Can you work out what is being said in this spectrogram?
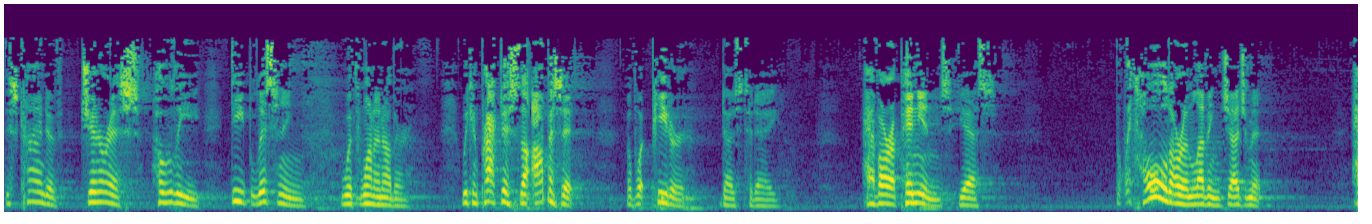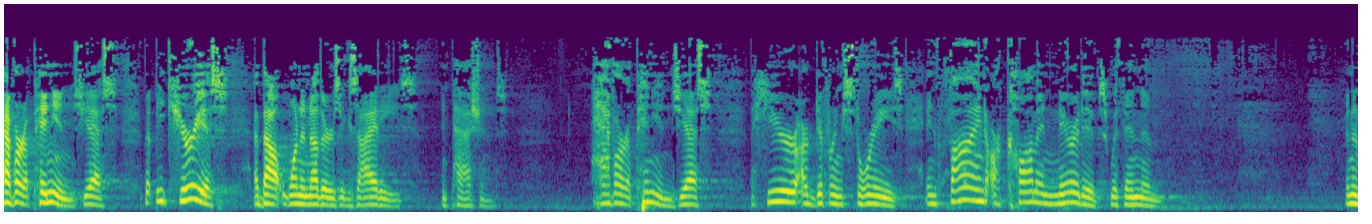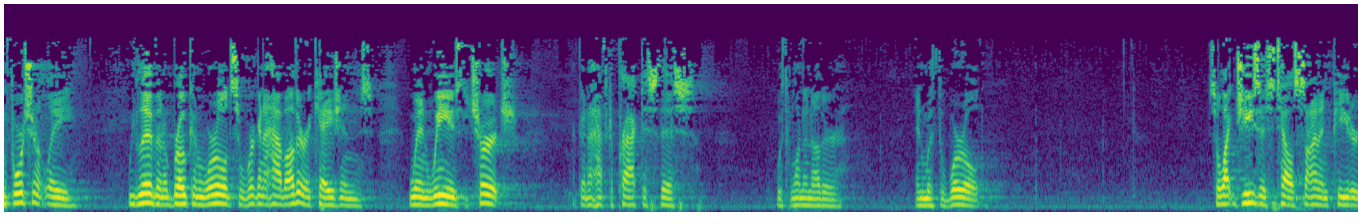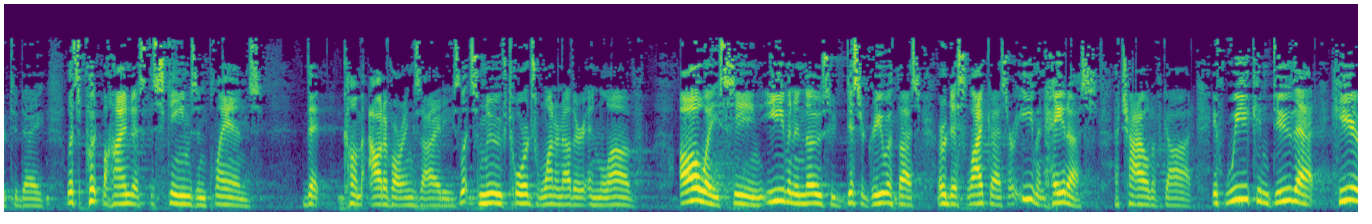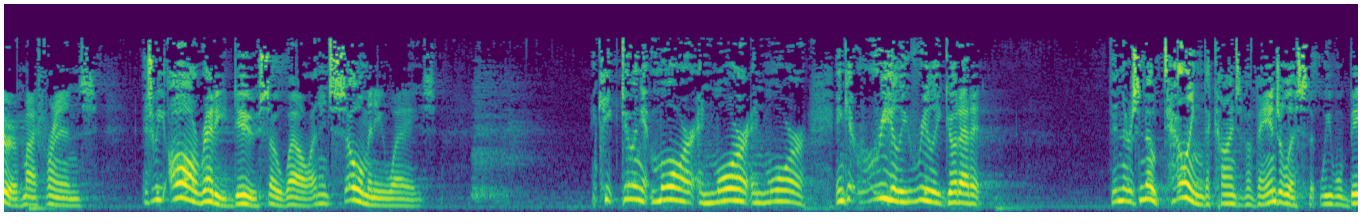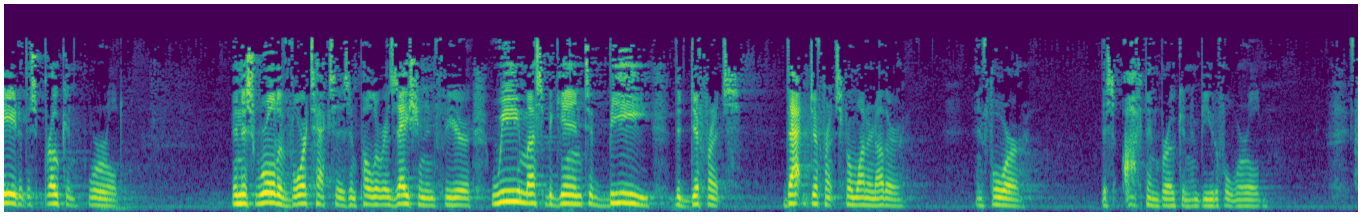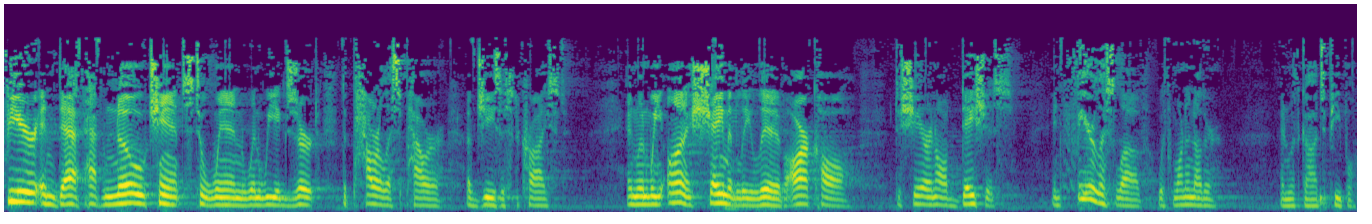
this kind of generous, holy, deep listening with one another. We can practice the opposite of what Peter does today. Have our opinions, yes. But withhold our unloving judgment. Have our opinions, yes. But be curious about one another's anxieties and passions. Have our opinions, yes. But hear our differing stories and find our common narratives within them. And unfortunately, we live in a broken world, so we're going to have other occasions when we as the church are going to have to practice this with one another and with the world. So like Jesus tells Simon Peter today, let's put behind us the schemes and plans that come out of our anxieties. Let's move towards one another in love always seeing, even in those who disagree with us or dislike us or even hate us, a child of God. If we can do that here, my friends, as we already do so well and in so many ways, and keep doing it more and more and more and get really, really good at it, then there's no telling the kinds of evangelists that we will be to this broken world. In this world of vortexes and polarization and fear, we must begin to be the difference, that difference for one another and for this often broken and beautiful world. Fear and death have no chance to win when we exert the powerless power of Jesus the Christ. And when we unashamedly live our call to share an audacious and fearless love with one another and with God's people.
